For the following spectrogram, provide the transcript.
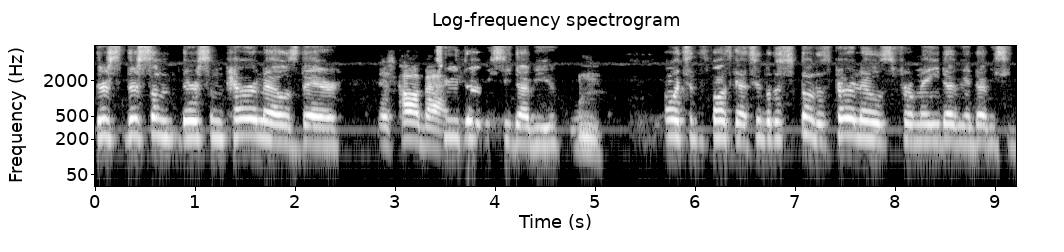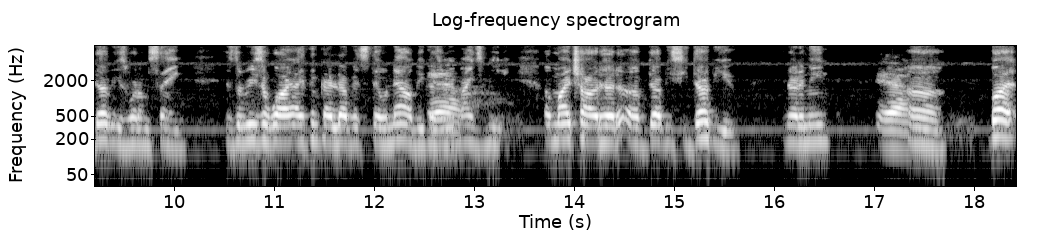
there's there's some there's some parallels there. There's callback to WCW. Mm. Oh, it's the podcast too, but there's no there's parallels from AEW and WCW is what I'm saying. Is the reason why I think I love it still now because yeah. it reminds me of my childhood of WCW. You know what I mean? Yeah. Uh, but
